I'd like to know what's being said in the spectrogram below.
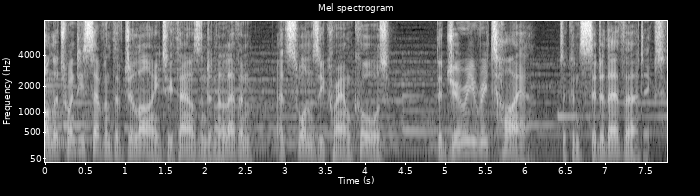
On the 27th of July 2011, at Swansea Crown Court, the jury retire to consider their verdict.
